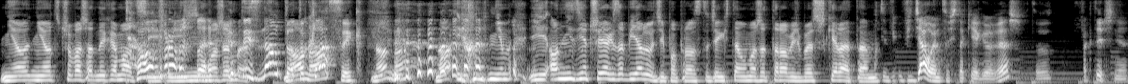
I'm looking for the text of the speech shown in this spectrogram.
nie, nie odczuwa żadnych emocji. O proszę, może... ty znam to, No, to no. klasyk. No, no, no i on, nie, i on nic nie czuje jak zabija ludzi po prostu, dzięki temu może to robić, bo jest szkieletem. Widziałem coś takiego, wiesz? To faktycznie.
